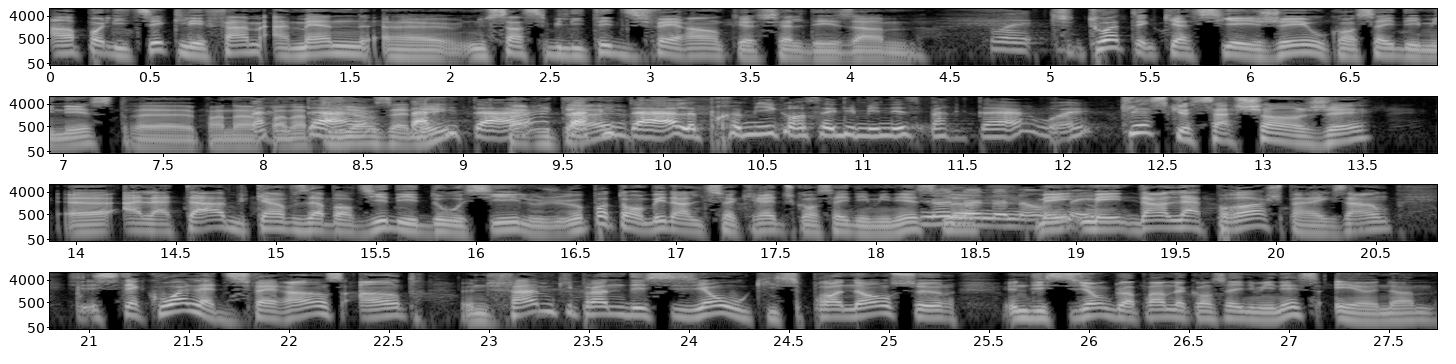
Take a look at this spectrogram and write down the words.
en politique, les femmes amènent euh, une sensibilité différente que celle des hommes. Ouais. Tu- toi, tu qui as siégé au Conseil des ministres euh, pendant, plusieurs années. Paritaire, paritaire, le premier conseil des ministres paritaire, ouais. Qu'est-ce que ça changeait euh, à la table quand vous abordiez des dossiers? là? Je ne veux pas tomber dans le secret du Conseil des ministres, Non, là, non, non, non, mais, mais- mais dans l'approche, par exemple, c'était quoi la différence entre une femme qui prend une décision ou qui se prononce sur une décision que doit prendre le Conseil des ministres et un homme?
